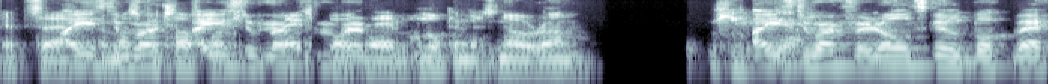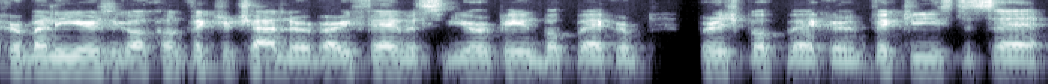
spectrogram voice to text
it's uh, it must work, be tough. I used to work for, game, hoping there's no run. I used yeah. to work for an old school bookmaker many years ago called Victor Chandler, a very famous European bookmaker, British bookmaker. And Victor used to say,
